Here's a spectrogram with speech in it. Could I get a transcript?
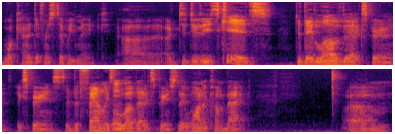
what kind of difference did we make? Uh, do, do these kids, did they love that experience? Experience? Did the families mm-hmm. love that experience? Do they want to come back? Um,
